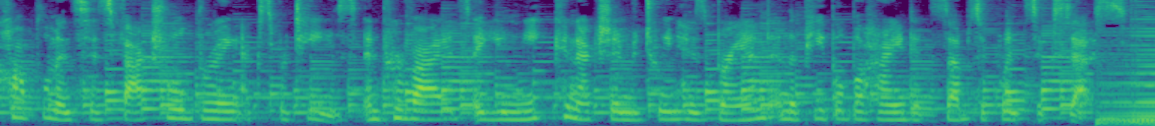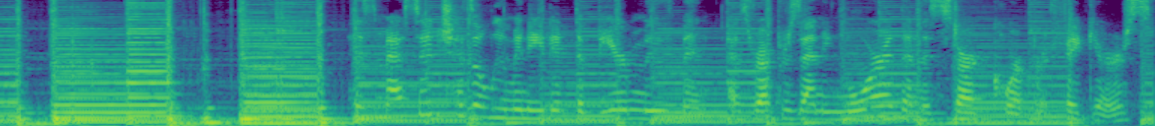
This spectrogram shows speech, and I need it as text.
complements his factual brewing expertise and provides a unique connection between his brand and the people behind its subsequent success. His message has illuminated the beer movement as representing more than the stark corporate figures,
